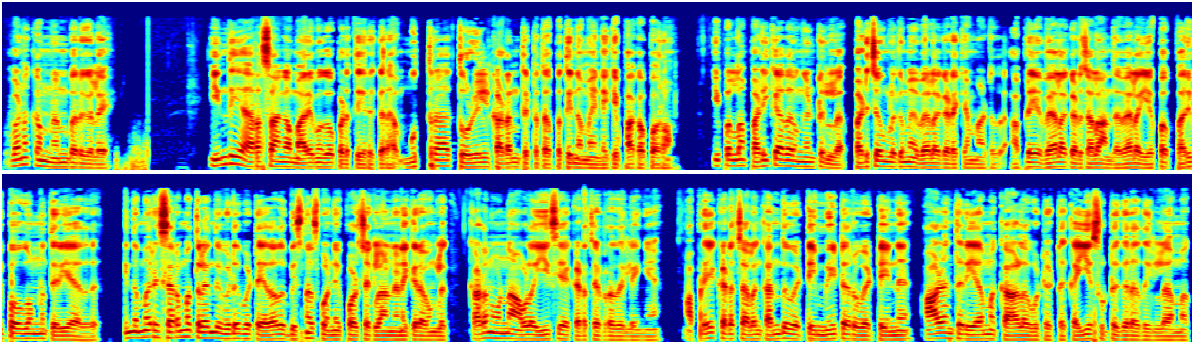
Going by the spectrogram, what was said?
வணக்கம் நண்பர்களே. இந்திய அரசாங்கம் அறிமுகப்படுத்தி இருக்கிற முத்ரா தொழில் கடன் திட்டத்தை பற்றி நம்ம இன்றைக்கி பார்க்க போகிறோம் இப்போல்லாம் படிக்காதவங்கன்ட்டு இல்லை படித்தவங்களுக்குமே வேலை கிடைக்க மாட்டுது. அப்படியே வேலை கிடைச்சாலும் அந்த வேலை எப்போ பறிப்போகும்னு தெரியாது. இந்த மாதிரி சிரமத்துலேருந்து விடுபட்டு ஏதாவது பிஸ்னஸ் பண்ணி பொழைச்சிக்கலாம்னு நினைக்கிறவங்களுக்கு கடன் ஒன்றும் அவ்வளோ ஈஸியாக கிடச்சிடுறது இல்லைங்க. அப்படியே கிடைச்சாலும் கந்து வெட்டி மீட்டர் வெட்டின்னு ஆழம் தெரியாமல் காலை விட்டுட்டு கையை சுட்டுக்கிறது இல்லாமல்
